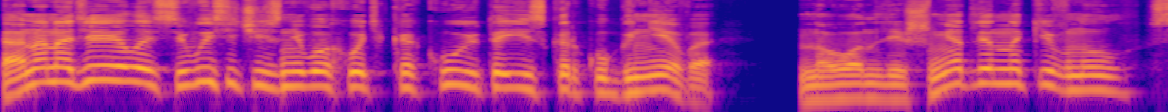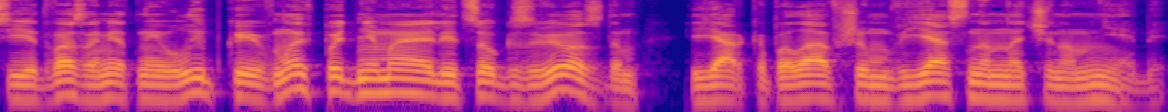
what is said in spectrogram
Она надеялась высечь из него хоть какую-то искорку гнева, но он лишь медленно кивнул, с едва заметной улыбкой, вновь поднимая лицо к звездам, ярко пылавшим в ясном ночном небе.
